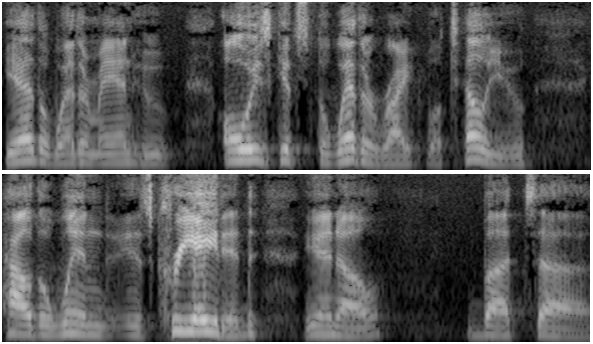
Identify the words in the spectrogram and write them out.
Yeah, the weatherman who always gets the weather right will tell you how the wind is created, you know, but uh,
